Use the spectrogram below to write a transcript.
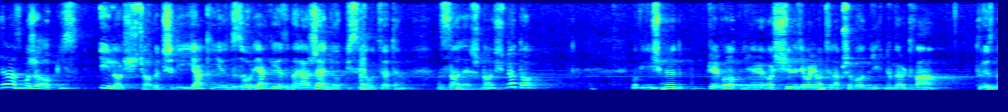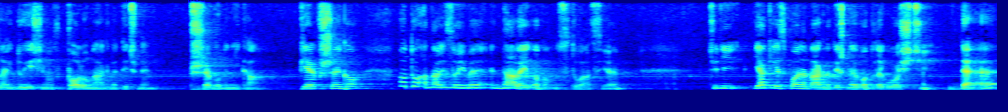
Teraz może opis ilościowy, czyli jaki jest wzór, jakie jest wyrażenie opisujące tę zależność. No to mówiliśmy pierwotnie o sile działającej na przewodnik numer 2, który znajduje się w polu magnetycznym przewodnika pierwszego. No to analizujmy dalej ową sytuację. Czyli jakie jest pole magnetyczne w odległości D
